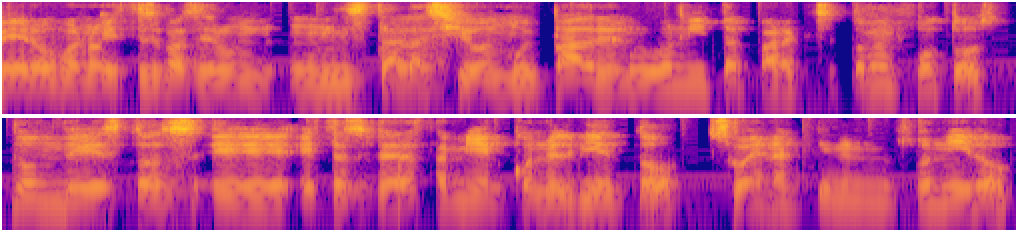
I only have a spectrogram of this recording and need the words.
pero bueno, este va a ser una instalación muy padre, muy bonita para que se tomen fotos, donde estas, eh, estas esferas también con el viento suenan, tienen un sonido.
